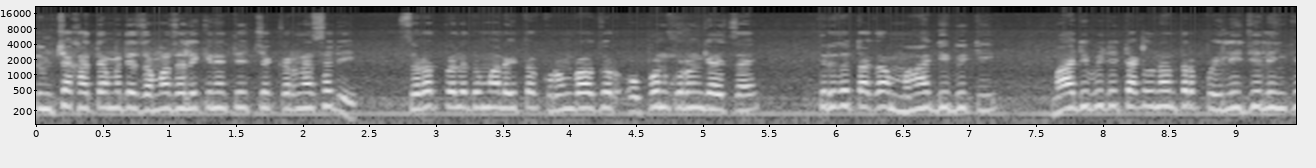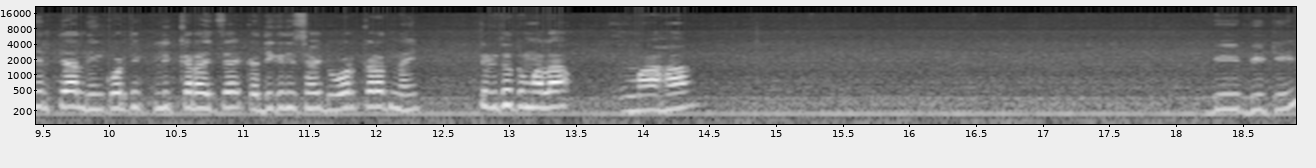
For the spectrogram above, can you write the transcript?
तुमच्या खात्यामध्ये जमा झाले की नाही ते चेक करण्यासाठी सर्वात पहिले तुम्हाला इथं क्रोम ब्राउझर ओपन करून घ्यायचं आहे. तर टाका Maha D B T Maha D B T टाकल्यानंतर पहिली जी लिंक येईल त्या लिंकवरती क्लिक करायचं आहे कधी कधी साईट वर्क करत नाही. तर तुम्हाला Maha D B T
